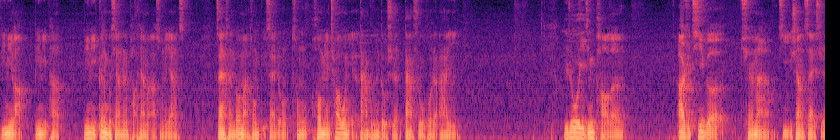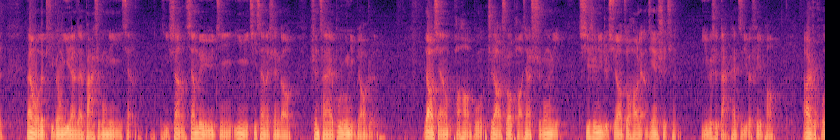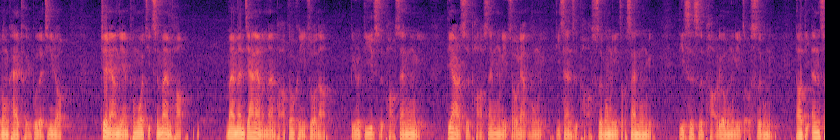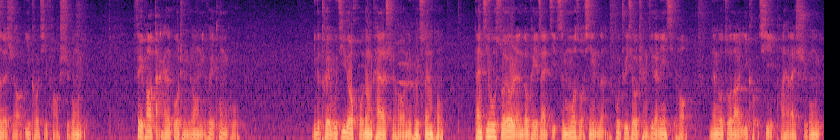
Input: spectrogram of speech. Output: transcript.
比你老，比你胖，比你更不像能跑下马拉松的样子。在很多马拉松比赛中，从后面超过你的大部分都是大叔或者阿姨。比如我已经跑了二十七个全马及以上赛事。但我的体重依然在八十公斤以下以上，相对于仅一米七三的身高，身材不如你标准。要想跑好步，至少说跑下十公里，其实你只需要做好两件事情：一个是打开自己的肺泡，二是活动开腿部的肌肉。这两点通过几次慢跑，慢慢加量的慢跑都可以做到。比如第一次跑三公里，第二次跑三公里走两公里，第三次跑四公里走三公里，第四次跑六公里走四公里，到第 n 次的时候，一口气跑十公里。肺泡打开的过程中，你会痛苦。你的腿部肌肉活动开的时候，你会酸痛。但几乎所有人都可以在几次摸索性的、不追求成绩的练习后，能够做到一口气跑下来十公里。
